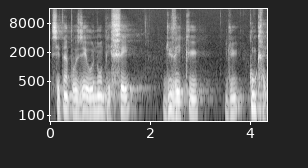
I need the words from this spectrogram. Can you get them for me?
s'est imposé au nom des faits, du vécu, du concret.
